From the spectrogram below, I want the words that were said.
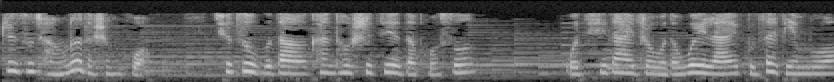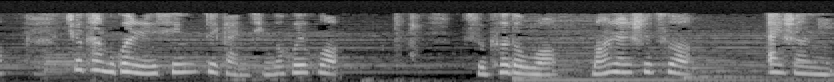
知足常乐的生活，却做不到看透世界的婆娑。我期待着我的未来不再颠簸，却看不惯人心对感情的挥霍。此刻的我茫然失措，爱上你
